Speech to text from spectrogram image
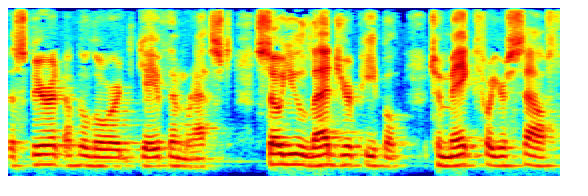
the Spirit of the Lord gave them rest. So you led your people to make for yourself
